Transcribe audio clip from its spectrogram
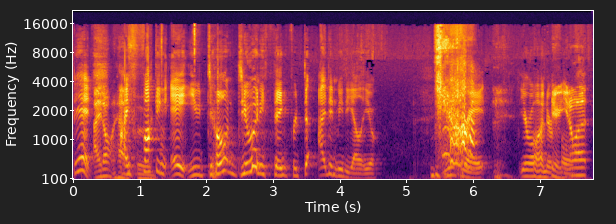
Bitch. I don't have I food. fucking ate. You don't do anything for. I didn't mean to yell at you. You're great. You're wonderful. Here, you know what?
